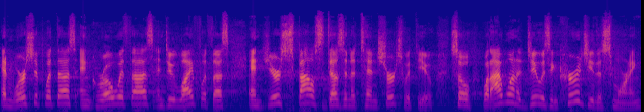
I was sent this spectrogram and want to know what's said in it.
and worship with us and grow with us and do life with us, and your spouse doesn't attend church with you. So, what I want to do is encourage you this morning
